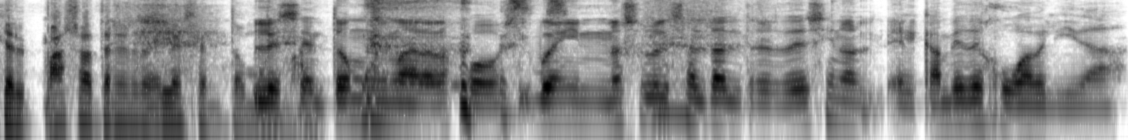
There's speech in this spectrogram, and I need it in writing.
El paso a 3D le sentó muy le mal. sentó muy mal al juego. bueno, y no solo el salto al 3D, sino el cambio de jugabilidad.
